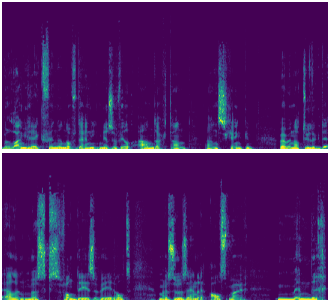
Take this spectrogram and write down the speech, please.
belangrijk vinden of daar niet meer zoveel aandacht aan, aan schenken. We hebben natuurlijk de Elon Musks van deze wereld, maar zo zijn er alsmaar minder.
